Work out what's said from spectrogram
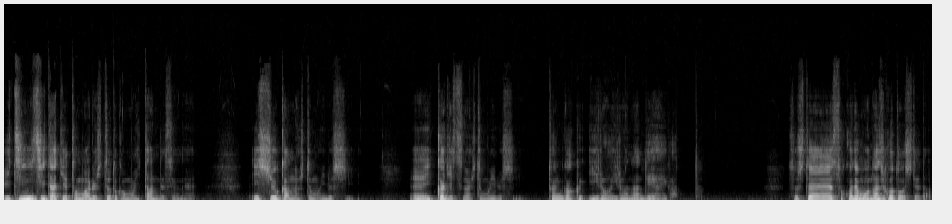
1日だけ泊まる人とかもいたんですよね。1週間の人もいるし1ヶ月の人もいるしとにかくいろいろな出会いがあった。そしてそこでも同じことをしてた。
